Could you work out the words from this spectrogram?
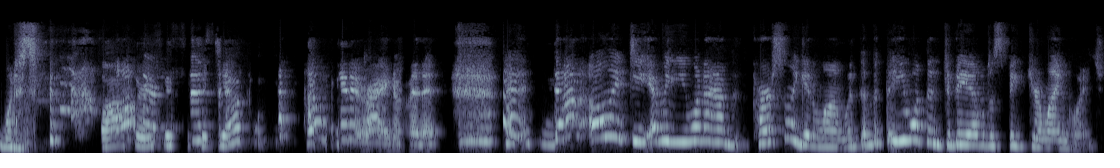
what is author, Yep. I'll get it right in a minute. And not only do you, I mean, you want to have personally get along with them, but then you want them to be able to speak your language.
